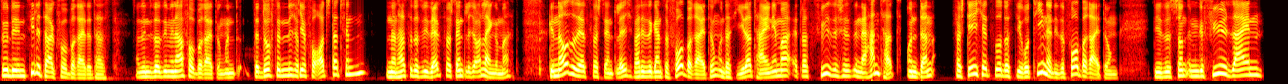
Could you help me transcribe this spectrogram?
du den Zieletag vorbereitet hast. Also in dieser Seminarvorbereitung. Und der durfte nicht hier vor Ort stattfinden. Und dann hast du das wie selbstverständlich online gemacht. Genauso selbstverständlich war diese ganze Vorbereitung und dass jeder Teilnehmer etwas Physisches in der Hand hat und dann verstehe ich jetzt so, dass die Routine, diese Vorbereitung, dieses schon im Gefühl sein,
